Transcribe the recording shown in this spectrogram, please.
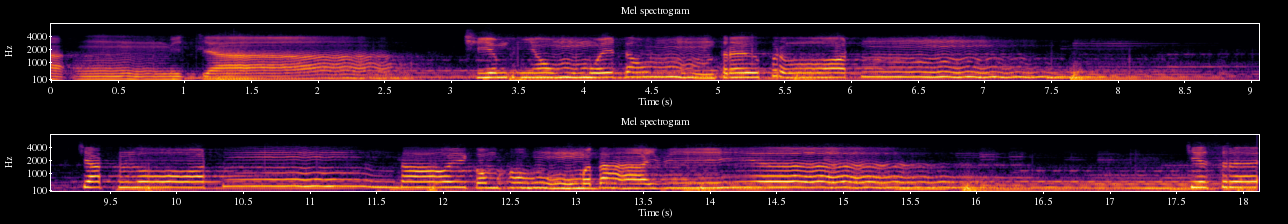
អនិច្ចាឈាមខ្ញុំមួយដុំត្រូវព្រាត់ចាត់លាត់ដោយកំហុសម្ដាយវា ជាស្រី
